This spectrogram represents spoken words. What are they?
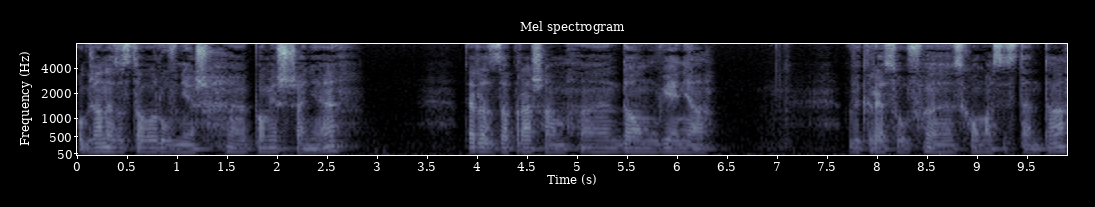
Ogrzane zostało również e, pomieszczenie. Teraz zapraszam e, do omówienia wykresów e, z Home Assistanta.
